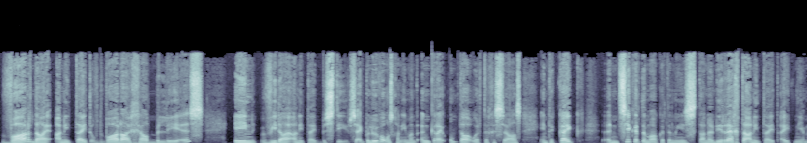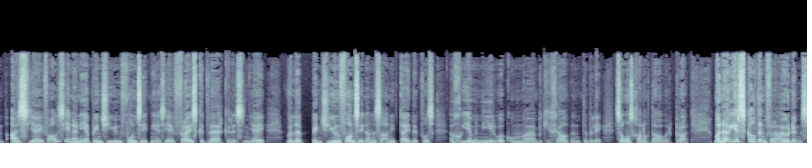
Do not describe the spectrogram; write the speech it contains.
waar daai anniteit of waar daai geld belê is en wie daai anniteit bestuur. So ek belowe ons gaan iemand inkry om daaroor te gesels en te kyk en seker te maak dat 'n mens dan nou die regte anniteit uitneem. As jy veral as jy nou nie 'n pensioenfonds het nie, as jy 'n vryskutwerker is en jy wil 'n pensioenfonds hê, dan is 'n anniteit dikwels 'n goeie manier ook om 'n uh, bietjie geld in te belê. So ons gaan nog daaroor praat. Maar nou eers skuld en verhoudings.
